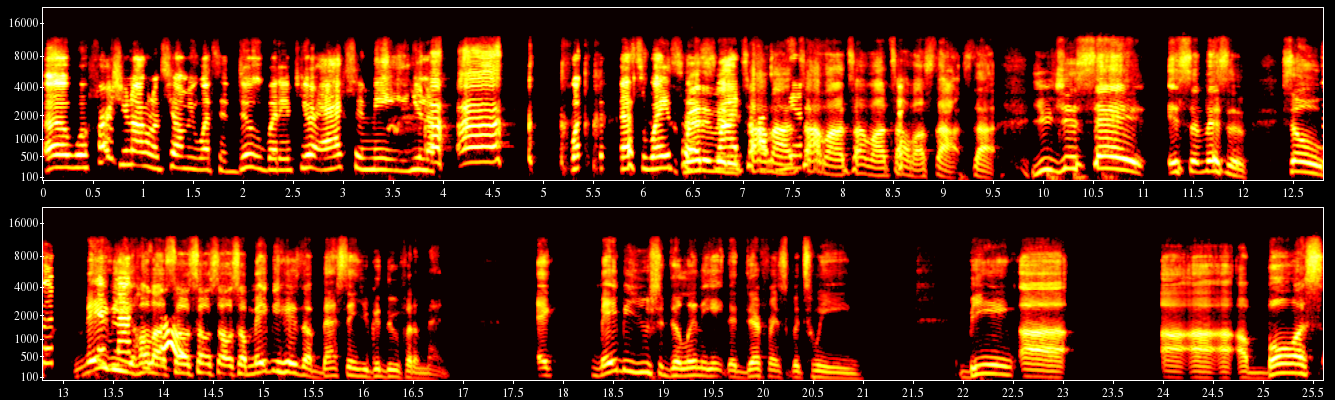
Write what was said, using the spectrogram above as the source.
Uh, well, first you're not gonna tell me what to do, but if you're asking me, you know, what's the best way to Wait a minute, time out, time out, time out, time out. Stop, stop. You just said it's submissive. So Sub- maybe hold on. So so so so maybe here's the best thing you could do for the men. It- maybe you should delineate the difference between being a a, a, a boss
